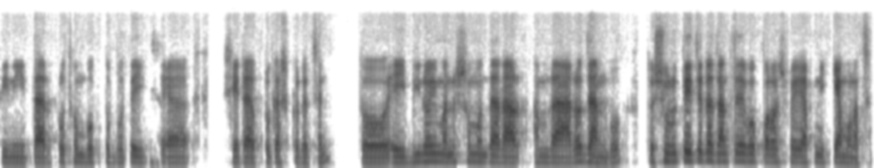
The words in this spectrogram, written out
তিনি তার প্রথম বক্তব্যতেই সেটা প্রকাশ করেছেন। তো এই বিনয়ী মানুষ সম্বন্ধে আর আমরা আরও জানব। তো শুরুতেই যেটা জানতে চাইব পলাশ ভাই আপনি কেমন আছেন?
